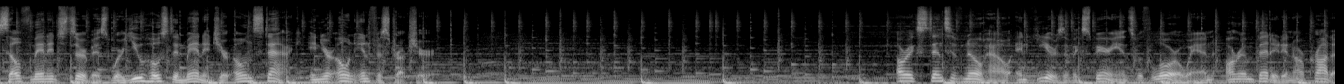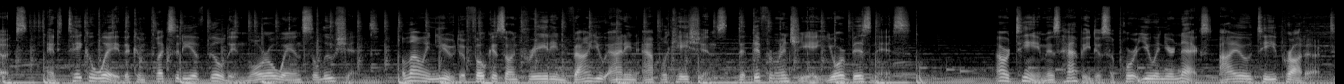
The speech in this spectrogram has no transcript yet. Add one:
self-managed service where you host and manage your own stack in your own infrastructure. Our extensive know-how and years of experience with LoRaWAN are embedded in our products and take away the complexity of building LoRaWAN solutions, allowing you to focus on creating value-adding applications that differentiate your business. Our team is happy to support you in your next IoT product.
